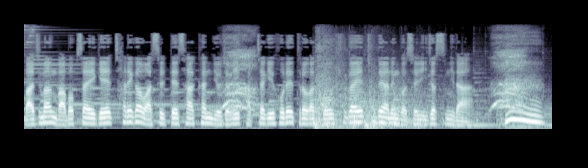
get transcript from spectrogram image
마지막 마법사에게 차례가 왔을 때 사악한 요정이 갑자기 홀에 들어갔고 휴가에 초대하는 것을 잊었습니다.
